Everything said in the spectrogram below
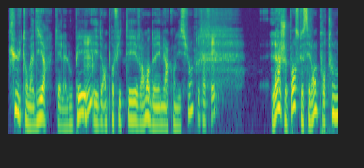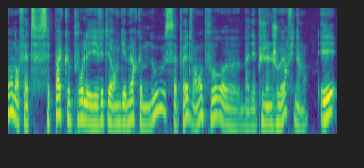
cultes, on va dire, qu'elle a loupé, Mhm. et d'en profiter vraiment dans les meilleures conditions. Tout à fait. Là, je pense que c'est vraiment pour tout le monde en fait. C'est pas que pour les vétérans gamers comme nous, ça peut être vraiment pour euh, bah, des plus jeunes joueurs finalement. Et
